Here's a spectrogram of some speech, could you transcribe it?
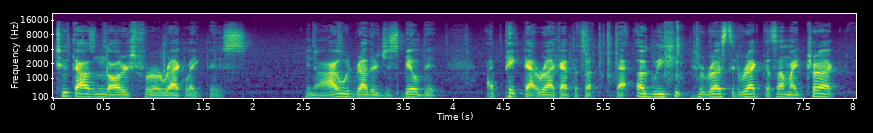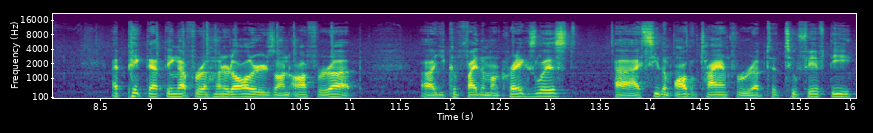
two thousand dollars for a rack like this. You know, I would rather just build it. I picked that rack up. That's that ugly rusted rack that's on my truck. I picked that thing up for a hundred dollars on OfferUp. Uh, you can find them on Craigslist. Uh, I see them all the time for up to 250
